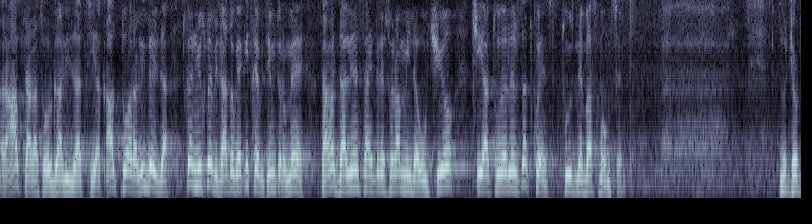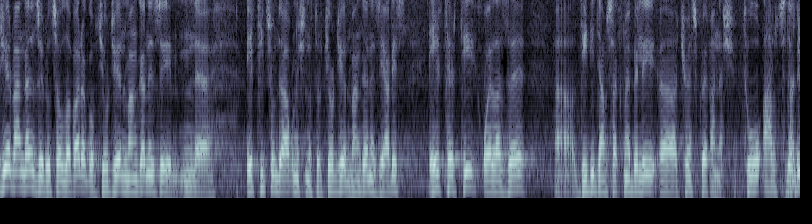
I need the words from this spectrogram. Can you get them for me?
აქვს რაღაც ორგანიზაცია ყავთ თუ არა ლიდერი და თქვენ მიხვდებით რატო გეკითხებით? იმიტომ რომ მე რაღაც ძალიან საინტერესო რამ მინდა ურჩიო ჭიათურელებს და თქვენს თუ ნებას მომცემთ. ну ჯორჯიან მანგანეზე როცა ვლაპარაკობ ჯორჯიან მანგანეზე ერთიც უნდა აღნიშნოთ, რომ ჯორჯიან მანგანეზე არის ერთ-ერთი ყველაზე დიდი დამსაქმებელი ჩვენს ქვეყანაში. თუ არ ვცდები,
